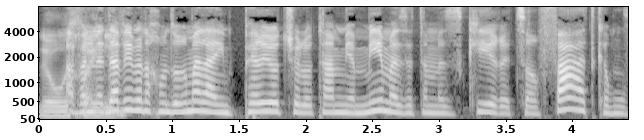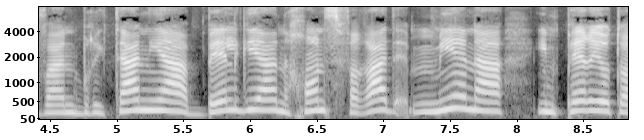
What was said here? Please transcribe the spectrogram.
לאורך אבל העניין. נדב, אם אנחנו מדברים על האימפריות של אותם ימים, אז אתה מזכיר את צרפת, כמובן בריטניה, בלגיה, נכון? ספרד. מי הן האימפריות, או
